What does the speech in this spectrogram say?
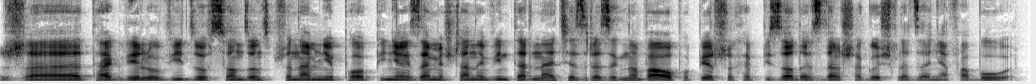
że tak wielu widzów, sądząc przynajmniej po opiniach zamieszczanych w internecie, zrezygnowało po pierwszych epizodach z dalszego śledzenia fabuły.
